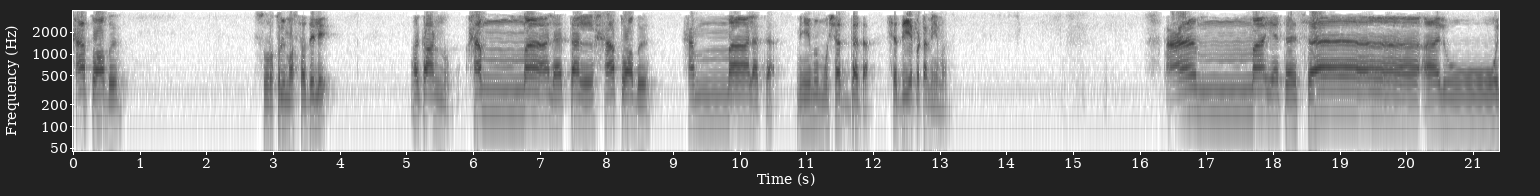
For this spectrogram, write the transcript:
ഹതബ്. സൂറത്തുൽ മസദിൽ അത് കാണുന്നു. ഹംമാലത്തൽ ഹതബ്. മീമ് മുഷദ്ദത ശ്രദ്ധയപ്പെട്ട മീമ്. عما يتساءلون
